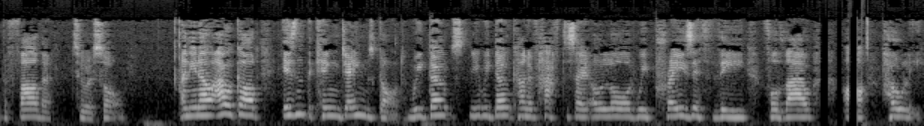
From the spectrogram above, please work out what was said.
the Father to us all. And you know, our God isn't the King James God. We don't we don't kind of have to say, "Oh Lord, we praiseth thee, for thou art holy."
